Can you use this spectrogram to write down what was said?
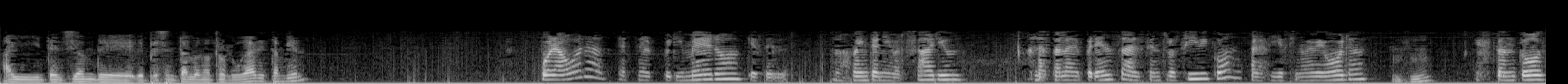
¿Hay intención de, presentarlo en otros lugares también? Por ahora es el primero, que es el los 20 aniversario, la sala de prensa del centro cívico a las 19 horas. Están todos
